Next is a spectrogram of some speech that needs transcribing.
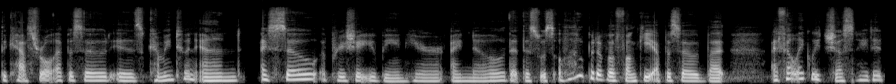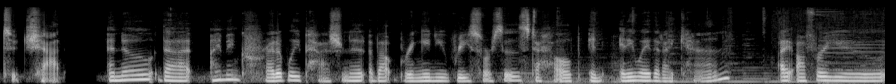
The casserole episode is coming to an end. I so appreciate you being here. I know that this was a little bit of a funky episode, but I felt like we just needed to chat and know that I'm incredibly passionate about bringing you resources to help in any way that I can. I offer you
